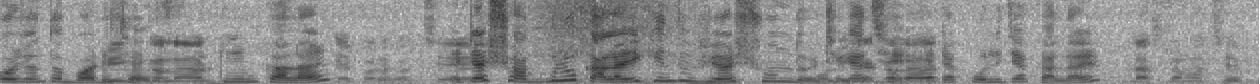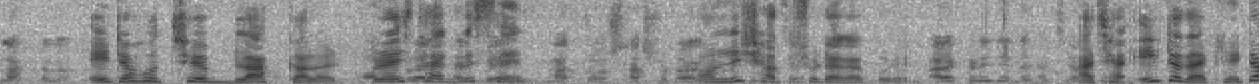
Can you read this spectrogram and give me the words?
পর্যন্ত বডি সাইজ ক্রিম কালার এরপরে হচ্ছে এটা সবগুলো কালারই কিন্তু ভিউয়ার সুন্দর ঠিক আছে? এটা কলিজা কালার লাস্ট ওয়ান হচ্ছে ব্ল্যাক কালার এটা হচ্ছে ব্ল্যাক কালার প্রাইস থাকবে সেম মাত্র 700 টাকা অনলি সাতশো টাকা করে। আরেকটা ডিজাইন দেখাচ্ছি আচ্ছা এইটা দেখে। এটা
